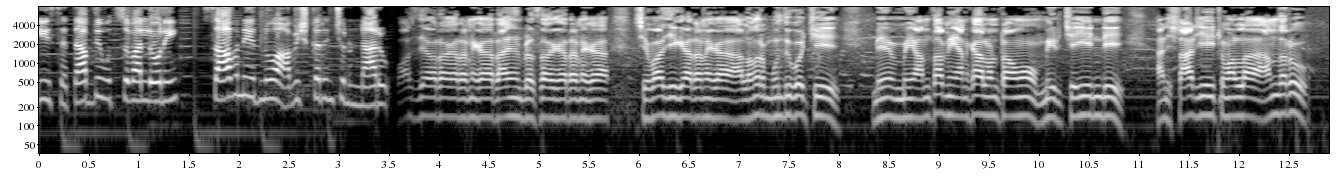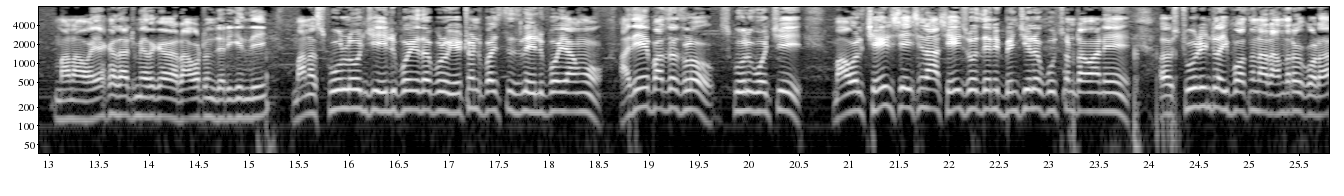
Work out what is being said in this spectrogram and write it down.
ఈ శతాబ్ది ఉత్సవాల్లోనే సావనీర్ను ఆవిష్కరించనున్నారు. వాసుదేవరావు గారు అనగా రాజేంద్ర ప్రసాద్ గారు అనగా శివాజీ గారు అనగా వాళ్ళందరూ ముందుకు వచ్చి మేము మీ అంతా మీ వెనకాల ఉంటాము మీరు చేయండి అని స్టార్ట్ చేయటం వల్ల అందరూ మన ఏకదాటి మీదగా రావడం జరిగింది. మన స్కూల్లోంచి వెళ్ళిపోయేటప్పుడు ఎటువంటి పరిస్థితుల్లో వెళ్ళిపోయాము? అదే పద్ధతిలో స్కూల్కి వచ్చి మా వాళ్ళు చైర్స్ వేసినా చైర్స్ వద్దని బెంచీలో కూర్చుంటామని స్టూడెంట్లు అయిపోతున్నారు అందరూ కూడా.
